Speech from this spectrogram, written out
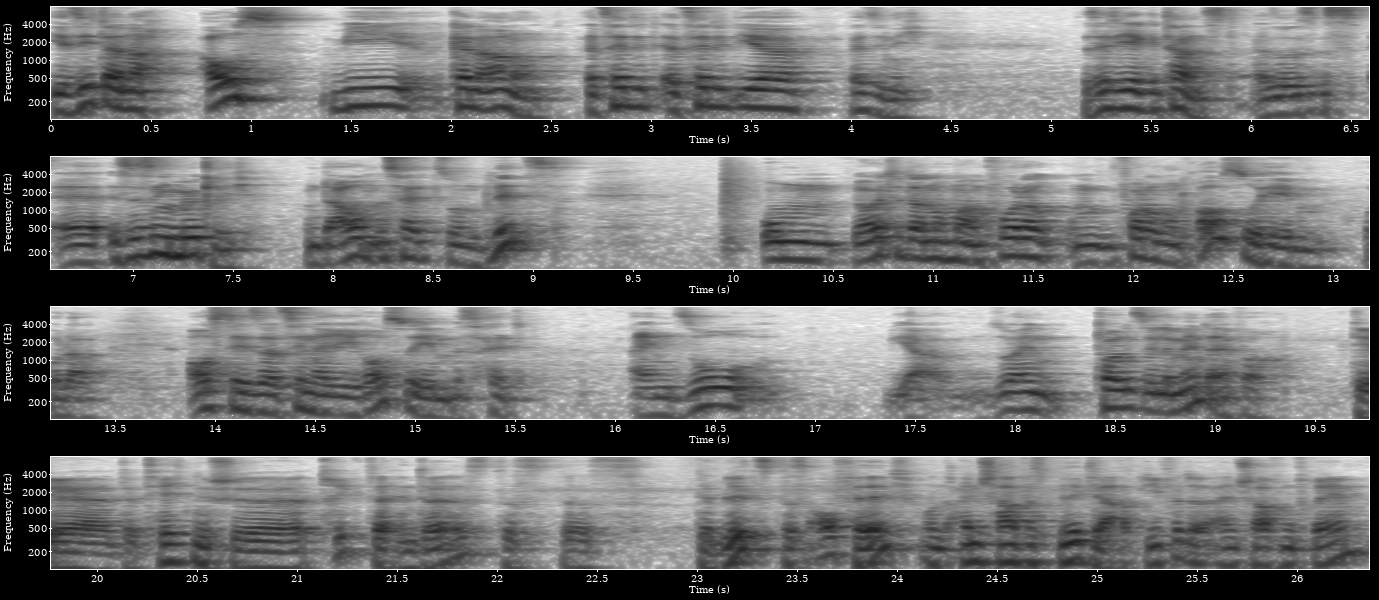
ihr seht danach aus wie, keine Ahnung, als hättet, als hättet ihr, weiß ich nicht, als hättet ihr getanzt. Also es ist, äh, es ist nicht möglich. Und darum ist halt so ein Blitz, um Leute dann nochmal im, Vorder im Vordergrund rauszuheben oder aus dieser Szenerie rauszuheben, ist halt ein so, ja, so ein tolles Element einfach. Der, der technische Trick dahinter ist, dass, dass der Blitz das auffällt und ein scharfes Bild ja abliefert, einen scharfen Frame.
